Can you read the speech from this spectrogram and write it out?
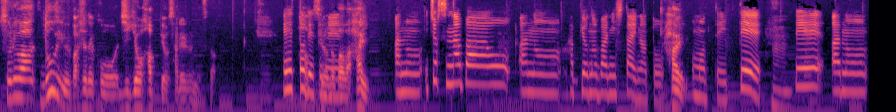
それはどういう場所でこう、事業発表されるんですか？えっ、とですね発表の場、は。はい。あの、一応砂場を、あの、発表の場にしたいなとはい。思っていて、うんで、あの、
